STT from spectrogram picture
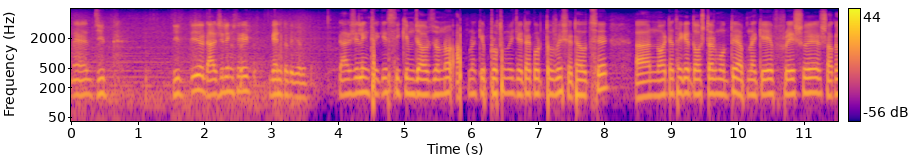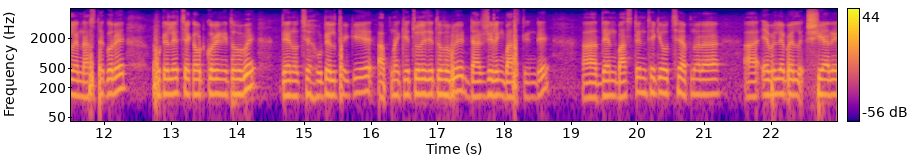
মানে জিপ জিপ দিয়ে দার্জিলিং থেকে গ্যাংটকে যাবে। দার্জিলিং থেকে সিকিম যাওয়ার জন্য আপনাকে প্রথমে যেটা করতে হবে সেটা হচ্ছে নয়টা থেকে দশটার মধ্যে আপনাকে ফ্রেশ হয়ে সকালে নাস্তা করে হোটেলে চেক আউট করে নিতে হবে। দেন হচ্ছে হোটেল থেকে আপনাকে চলে যেতে হবে দার্জিলিং বাস স্ট্যান্ডে দেন বাস স্ট্যান্ড থেকে হচ্ছে আপনারা অ্যাভেলেবেল শেয়ারে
